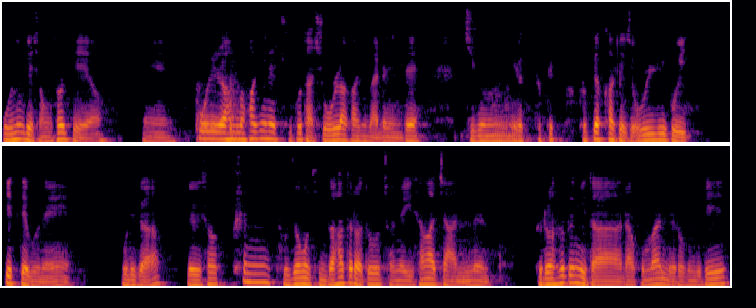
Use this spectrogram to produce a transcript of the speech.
오는 게 정석이에요. 예, 꼬리를 한번 확인해 주고 다시 올라가기 마련인데, 지금 이렇게 급격, 하게 이제 올리고 있기 때문에, 우리가 여기서 큰 조정을 준다 하더라도 전혀 이상하지 않는 그런 흐름이다 라고만 여러분들이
